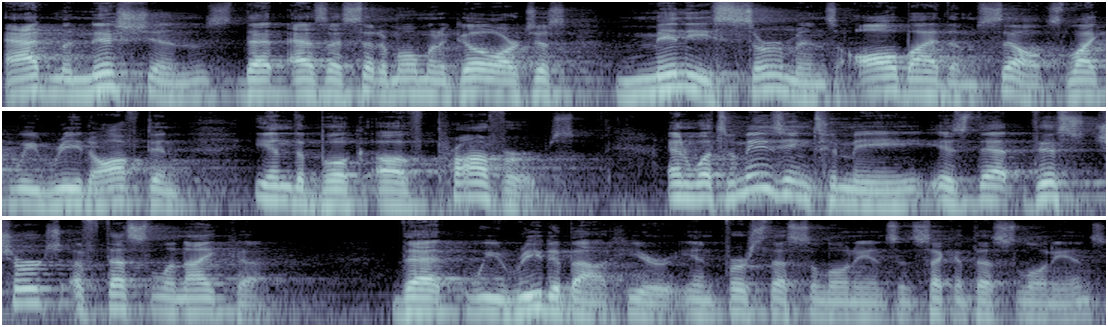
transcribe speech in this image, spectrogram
admonitions that, as I said a moment ago, are just mini sermons all by themselves, like we read often in the book of Proverbs. And what's amazing to me is that this church of Thessalonica that we read about here in 1 Thessalonians and 2 Thessalonians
